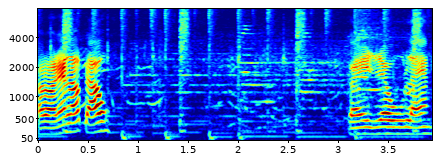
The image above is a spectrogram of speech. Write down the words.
đâu rồi đá lốp đâu? Cây rau lan.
